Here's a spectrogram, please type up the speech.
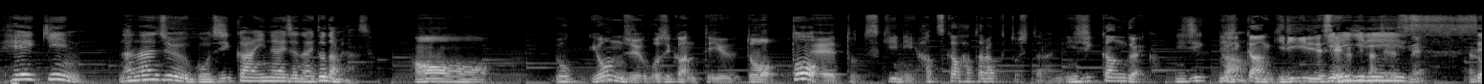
平均75時間以内じゃないとダメなんですよ。ああ。ろ45時間っていうと、とえっ、と、月に20日働くとしたら2時間ぐらいか。2時間。2時間ギリギリでセギーフって感じリギリですね。セ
